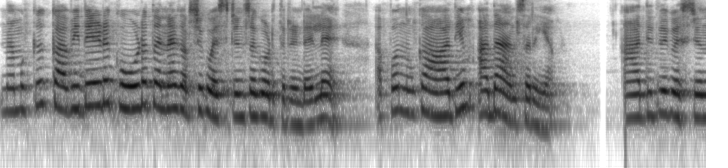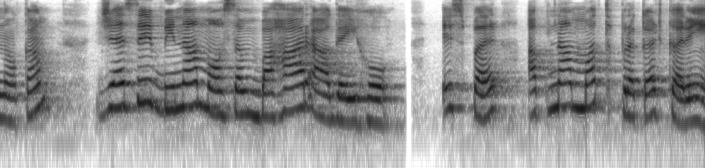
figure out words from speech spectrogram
നമുക്ക് കവിതയുടെ കൂടെ തന്നെ കുറച്ച് ക്വസ്റ്റ്യൻസ് കൊടുത്തിട്ടുണ്ട് അല്ലേ അപ്പോൾ നമുക്ക് ആദ്യം അത് ആൻസർ ചെയ്യാം ആദ്യത്തെ ക്വസ്റ്റ്യൻ നോക്കാം जैसे बिना मौसम बाहर आ गई हो इस पर अपना मत प्रकट करें।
